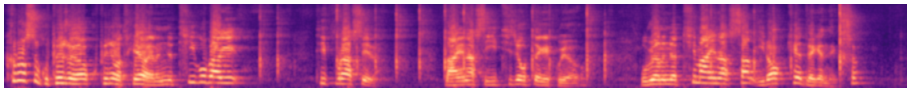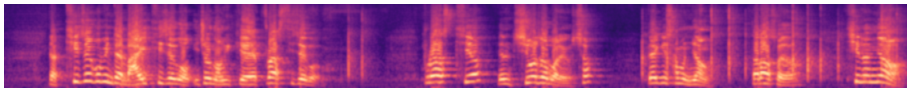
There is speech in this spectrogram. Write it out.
크로스 곱해줘요. 곱해주면 어떻게 해요? 얘는요 t 곱하기 t 플러스 1 마이너스 2t 제곱 되겠고요. 우변은요 t 마이너스 3 이렇게 되겠네. 그렇죠? 야 t 제곱인데 마이 t 제곱 이쪽 넘길게 플러스 t 제곱 플러스 t요? 얘는 지워져 버려요. 그렇죠? 빼기 3은 0. 따라서요. t는요.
